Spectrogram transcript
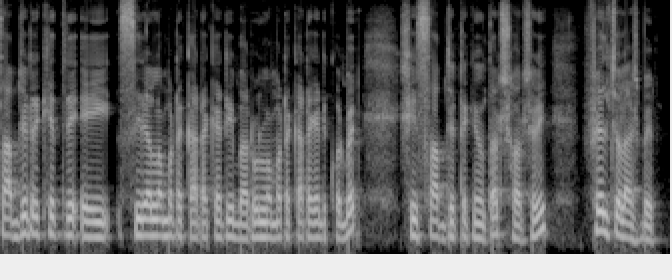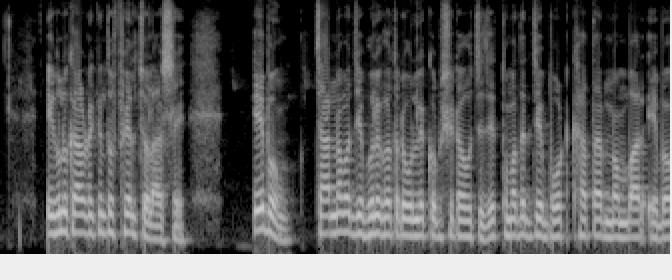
সাবজেক্টের ক্ষেত্রে এই সিরিয়াল নাম্বারটা কাটাকাটি বা রোল নাম্বারটা কাটাকাটি করবে, সেই সাবজেক্টটা কিন্তু তার সরাসরি ফেল চলে আসবে। এগুলো কারণে কিন্তু ফেল চলে আসে। এবং চার নম্বর যে ভুলের কথাটা উল্লেখ করব সেটা হচ্ছে যে তোমাদের যে বোর্ড খাতার নম্বর এবং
